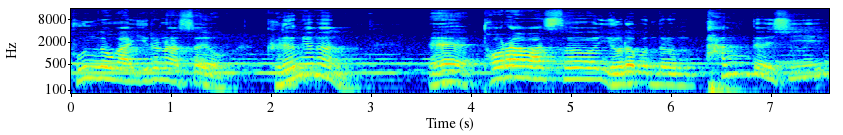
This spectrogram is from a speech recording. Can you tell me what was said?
분노가 일어났어요. 그러면은 예, 돌아와서 여러분들은 반드시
